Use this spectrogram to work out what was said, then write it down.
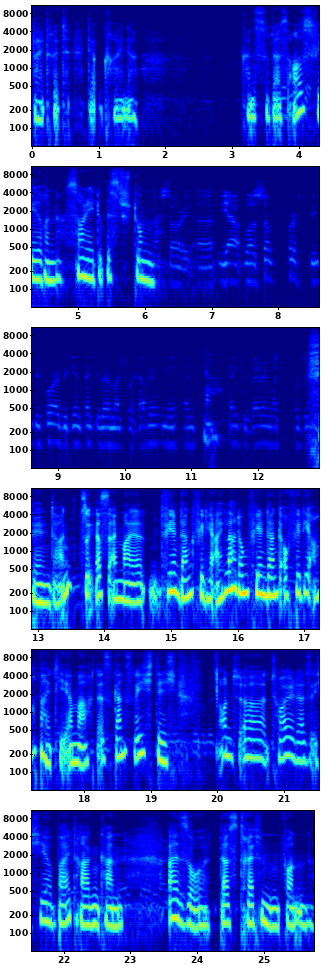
Beitritt der Ukraine. Kannst du das ausführen? Sorry, du bist stumm. Vielen Dank. Zuerst einmal vielen Dank für die Einladung, vielen Dank auch für die Arbeit, die ihr macht. Das ist ganz wichtig und äh, toll, dass ich hier beitragen kann. Also das Treffen von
